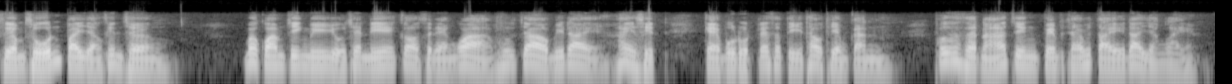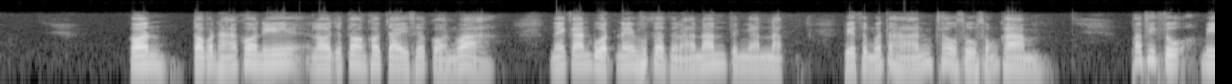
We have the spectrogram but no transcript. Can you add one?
เสื่อมสูญไปอย่างสิ้นเชิง เมื่อความจริงมีอยู่เช่นนี้ก็แสดงว่าพระเจ้ามิได้ให้สิทธิ์ แก่บุรุษและสตรีเท่าเทียมกันพระศาสนาจึงเป็นประชาธิปไตยได้อย่างไร ก่อนตอบปัญหาข้อนี้เราจะต้องเข้าใจเสียก่อนว่า ในการบวชในพุทธศาสนานั้นเป็นงานหนัก เปรียบเสมือนทหารเข้าสู่สงคราม พระภิกษุมี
